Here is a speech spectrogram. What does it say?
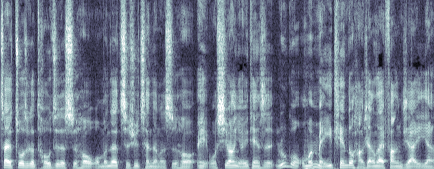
在做这个投资的时候，我们在持续成长的时候，诶，我希望有一天是，如果我们每一天都好像在放假一样，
